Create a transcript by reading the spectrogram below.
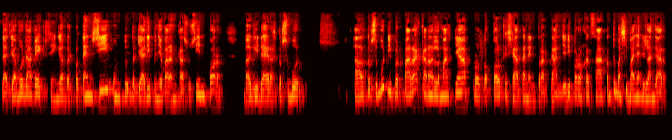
dan Jabodetabek sehingga berpotensi untuk terjadi penyebaran kasus impor bagi daerah tersebut. Hal tersebut diperparah karena lemahnya protokol kesehatan yang diterapkan. Jadi protokol kesehatan itu masih banyak dilanggar.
